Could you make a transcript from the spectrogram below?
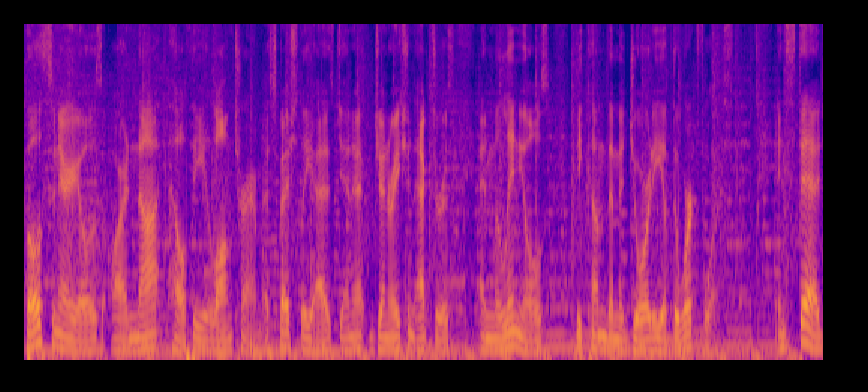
Both scenarios are not healthy long term, especially as Gen- Generation Xers and Millennials become the majority of the workforce. Instead,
